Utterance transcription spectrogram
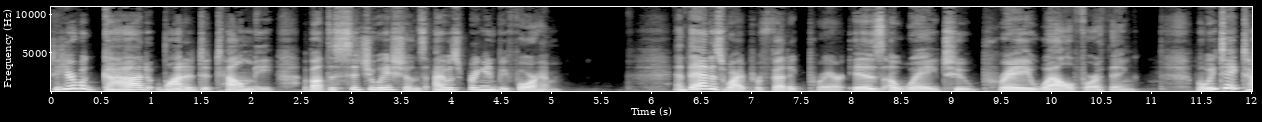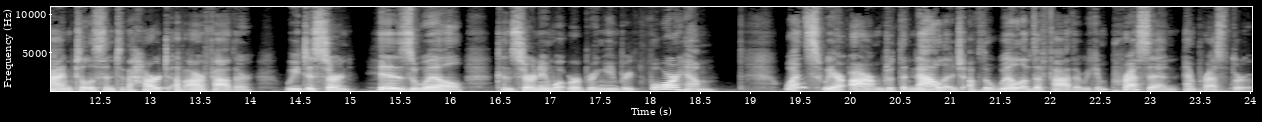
to hear what God wanted to tell me about the situations I was bringing before Him. And that is why prophetic prayer is a way to pray well for a thing. When we take time to listen to the heart of our Father, we discern His will concerning what we're bringing before Him. Once we are armed with the knowledge of the will of the Father, we can press in and press through.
